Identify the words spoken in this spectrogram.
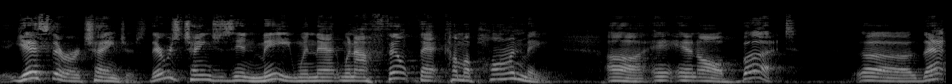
yes, there are changes. There was changes in me when that, when I felt that come upon me, uh, and, and all. But uh, that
